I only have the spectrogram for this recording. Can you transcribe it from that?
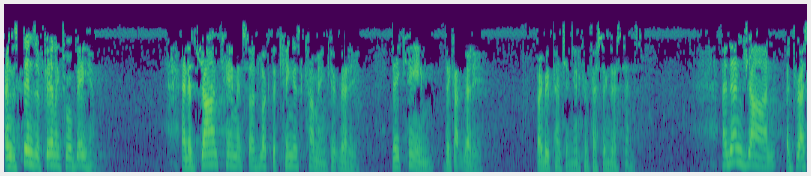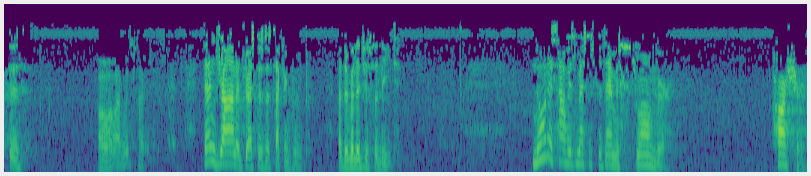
and the sins of failing to obey Him. And as John came and said, Look, the king is coming, get ready, they came, they got ready, by repenting and confessing their sins. And then John addresses, oh. Then John addresses a second group, the religious elite. Notice how his message to them is stronger, harsher.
